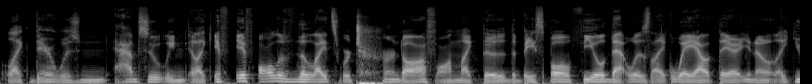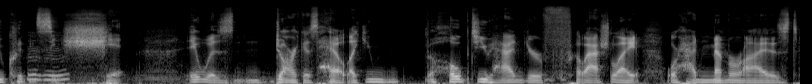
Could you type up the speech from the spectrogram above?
Like there was n- absolutely like if if all of the lights were turned off on like the the baseball field that was like way out there you know like you couldn't see shit. It was dark as hell. Like you hoped you had your flashlight or had memorized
